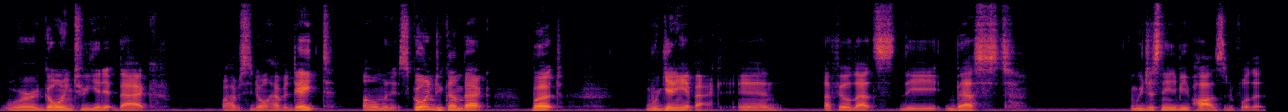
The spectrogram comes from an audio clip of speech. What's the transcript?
we're going to get it back. We obviously, don't have a date um, when it's going to come back, but we're getting it back, and I feel that's the best. We just need to be positive with it.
